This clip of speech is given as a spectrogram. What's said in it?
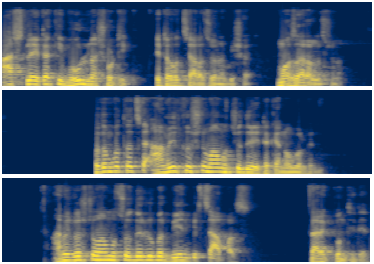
আসলে এটা কি ভুল না সঠিক? এটা হচ্ছে আলোচনার বিষয়, মজার আলোচনা। প্রথম কথা হচ্ছে, আমির খসরু, মাহমুদ চৌধুরী এটা কেন বললেন? আমির খসরু, মাহমুদ চৌধুরীর উপর বিএনপির চাপ আছে, তারেকপন্থীদের।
